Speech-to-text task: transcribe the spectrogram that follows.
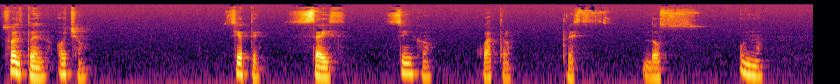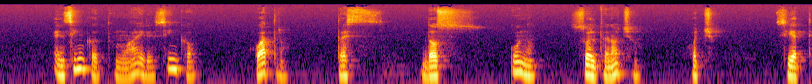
Suelto en 8, 7, 6, 5, 4, 3, 2, 1. En 5 tomo aire. 5, 4, 3, 2, 1. Suelto en 8, 8, 7,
